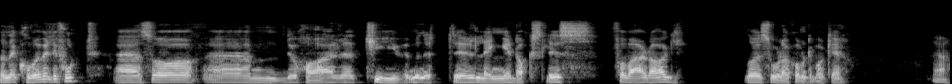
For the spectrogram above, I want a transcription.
Men det kommer veldig fort. Eh, så um, du har 20 minutter lenger dagslys for hver dag når sola kommer tilbake. Ja.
